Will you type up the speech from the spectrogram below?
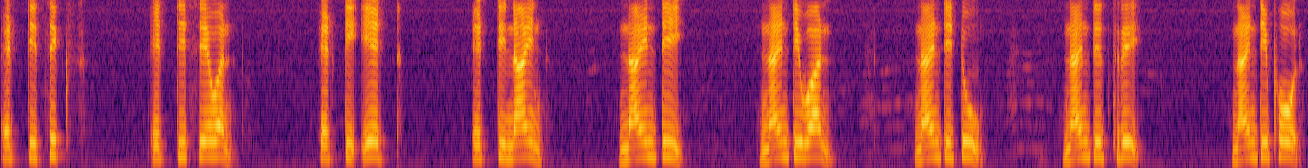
86 87 88 89 90 91 92 93 94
